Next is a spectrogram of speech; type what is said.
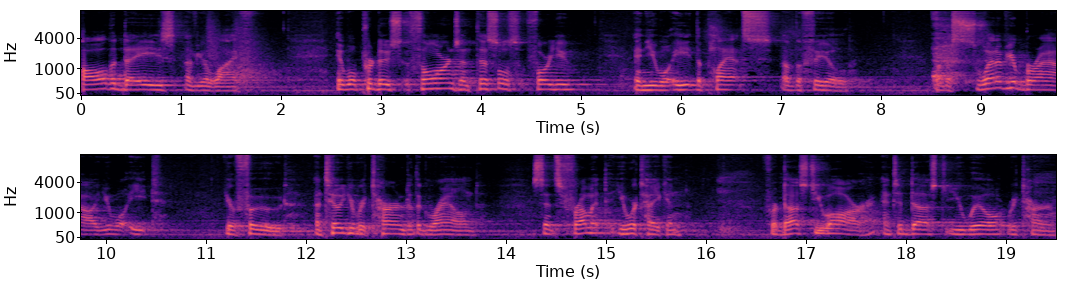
all the days of your life. It will produce thorns and thistles for you, and you will eat the plants of the field. By the sweat of your brow you will eat your food until you return to the ground, since from it you were taken. For dust you are, and to dust you will return.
